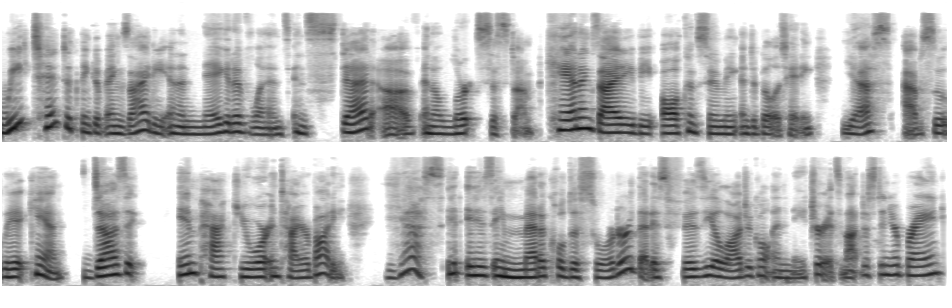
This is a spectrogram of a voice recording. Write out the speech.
we tend to think of anxiety in a negative lens instead of an alert system. Can anxiety be all consuming and debilitating? Yes, absolutely, it can. Does it impact your entire body. Yes, it is a medical disorder that is physiological in nature. It's not just in your brain,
